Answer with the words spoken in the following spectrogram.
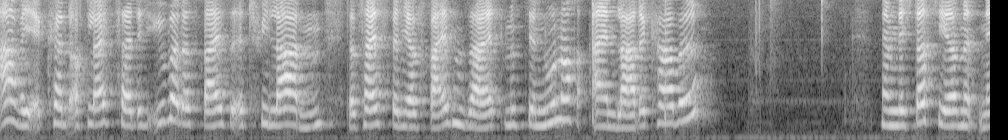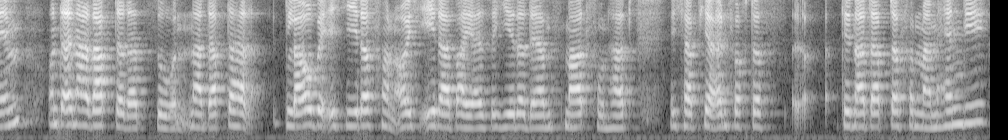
aber ihr könnt auch gleichzeitig über das Reiseetui laden. Das heißt, wenn ihr auf Reisen seid, müsst ihr nur noch ein Ladekabel nämlich das hier mitnehmen und einen Adapter dazu. Und einen Adapter hat, glaube ich, jeder von euch eh dabei, also jeder, der ein Smartphone hat. Ich habe hier einfach das, äh, den Adapter von meinem Handy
